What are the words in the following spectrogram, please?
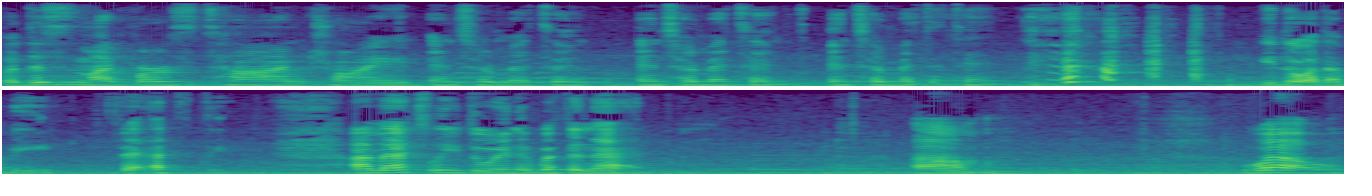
But this is my first time trying intermittent intermittent intermittent. you know what I mean? Fasting. I'm actually doing it with an app. Um well,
